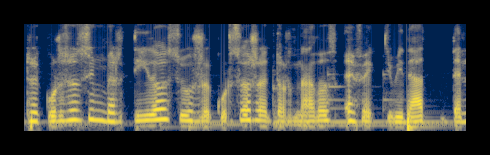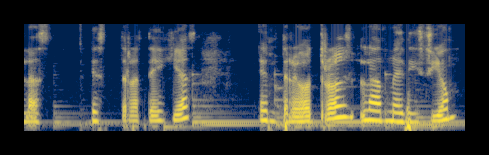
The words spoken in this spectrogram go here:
recursos invertidos, sus recursos retornados, efectividad de las estrategias, entre otros, la medición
